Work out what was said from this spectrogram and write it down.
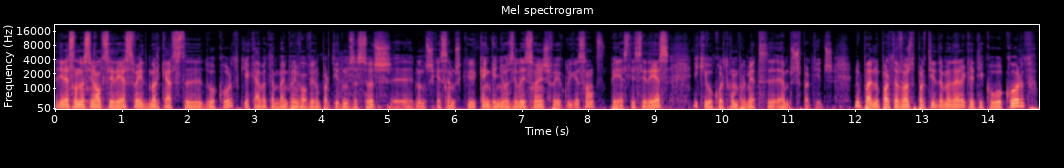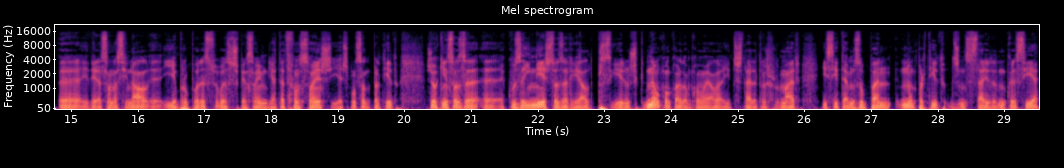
A Direção Nacional do CDS veio demarcar-se do acordo, que acaba também por envolver o partido nos Açores. Eh, não nos esqueçamos que quem ganhou as eleições foi a coligação PSD-CDS e que o acordo compromete ambos os partidos. No PAN, o porta-voz do Partido da Madeira criticou o acordo, eh, a Direção Nacional eh, ia propor a sua suspensão imediata de funções e a expulsão do partido. Joaquim Sousa acusa Inês Sousa Real de perseguir os que não concordam com ela e de estar a transformar, e citamos, o PAN num partido desnecessário da democracia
